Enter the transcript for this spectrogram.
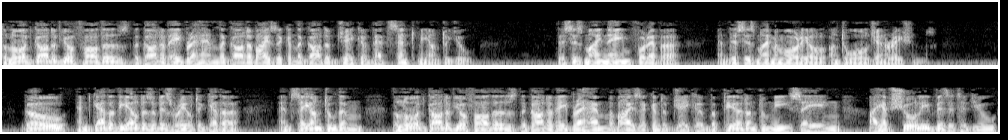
The Lord God of your fathers, the God of Abraham, the God of Isaac, and the God of Jacob, hath sent me unto you. This is my name forever, and this is my memorial unto all generations. Go and gather the elders of Israel together, and say unto them, The Lord God of your fathers, the God of Abraham, of Isaac, and of Jacob, appeared unto me, saying, I have surely visited you,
